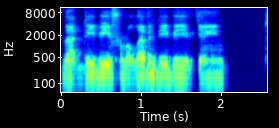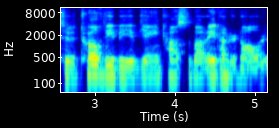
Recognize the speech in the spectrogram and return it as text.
that dB from 11 dB of gain to 12 dB of gain costs about $800.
